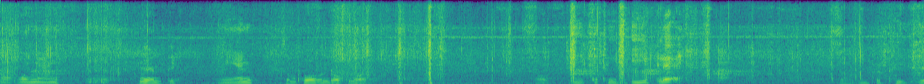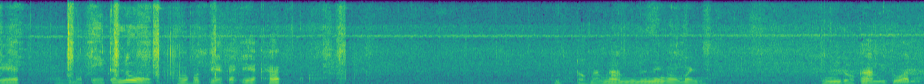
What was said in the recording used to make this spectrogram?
บอกว่าไงแม่นติแม่นสัมพอมันดอกหน่อยบ อกอีกกระถึกอีกแหละมีกระทิกแอกมาแต่กระโนดหัวปะแตกกระแอกฮักพูดดอกนั้นงามอยู่ในเงาใหม่ยังมีดอกงามอีกตัวน่ะ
